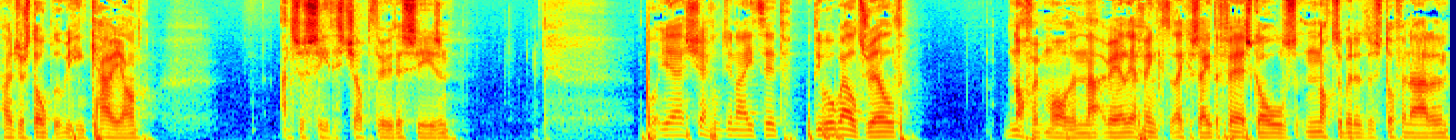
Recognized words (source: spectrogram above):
I just hope that we can carry on and just see this job through this season. But yeah, Sheffield United, they were well drilled. Nothing more than that, really. I think, like I say, the first goals knocked a bit of the stuffing out of them.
